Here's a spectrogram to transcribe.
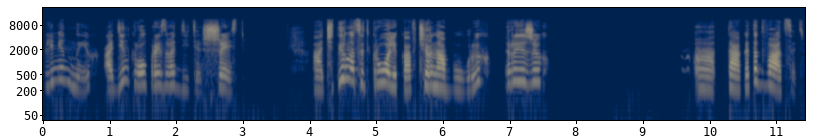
племенных, один кролл-производитель, 6. 14 а, кроликов чернобурых, рыжих. А, так, это 20.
